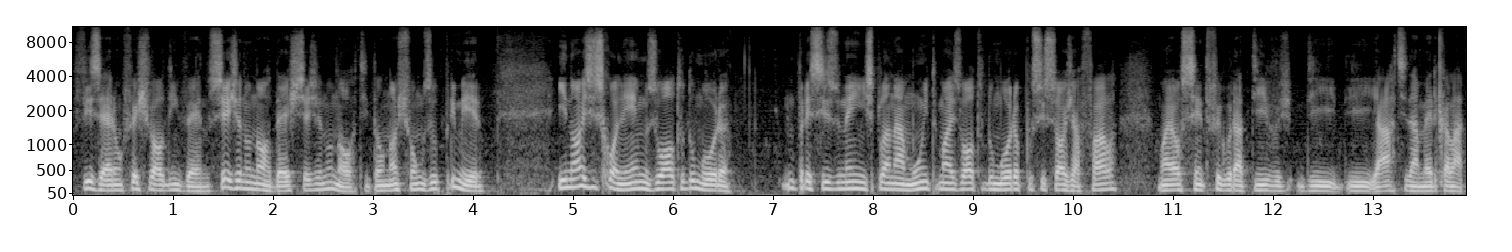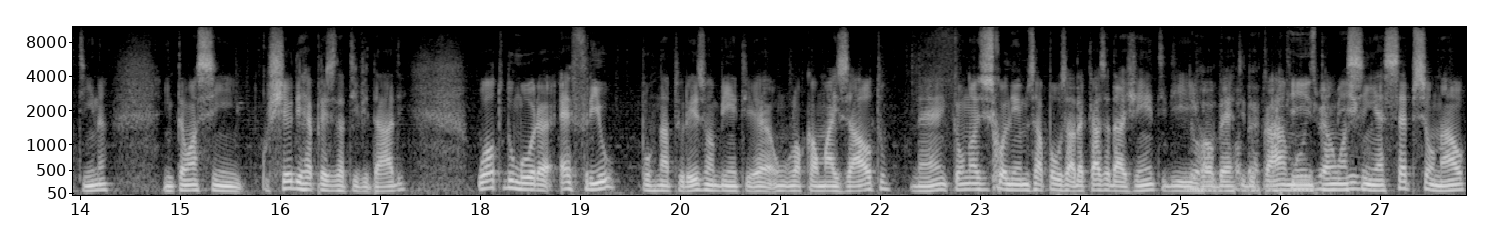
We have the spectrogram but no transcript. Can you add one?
fizeram um festival de inverno, seja no Nordeste, seja no Norte. Então, nós fomos o primeiro. E nós escolhemos o Alto do Moura. Não preciso nem explanar muito, mas o Alto do Moura por si só já fala. Maior centro figurativo de, de arte da América Latina. Então, assim, cheio de representatividade. O Alto do Moura é frio, por natureza, o ambiente é um local mais alto, né? Então nós escolhemos a pousada Casa da Gente de do Roberto, e do Carmo, Martins, então assim, excepcional.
